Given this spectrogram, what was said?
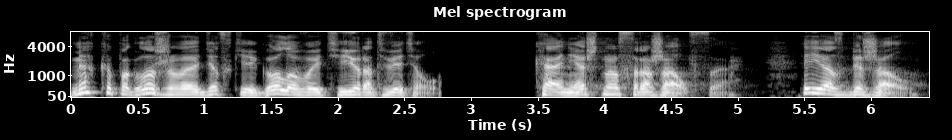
Мягко поглаживая детские головы, Тир ответил. «Конечно, сражался. Я сбежал.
